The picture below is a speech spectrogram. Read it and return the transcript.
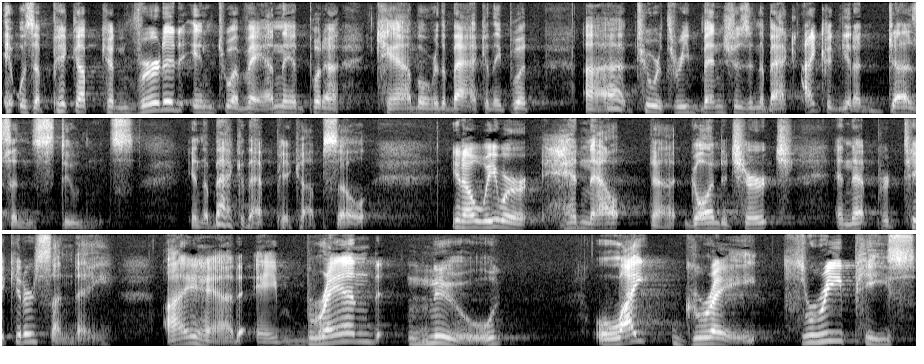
it was a pickup converted into a van. They had put a cab over the back and they put uh, two or three benches in the back. I could get a dozen students in the back of that pickup. So, you know, we were heading out, uh, going to church, And that particular Sunday, I had a brand new light gray three piece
